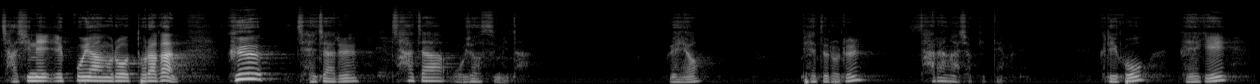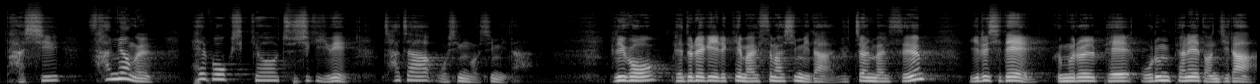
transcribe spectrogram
자신의 옛고향으로 돌아간 그 제자를 찾아오셨습니다. 왜요? 베드로를 사랑하셨기 때문에. 그리고 그에게 다시 사명을 회복시켜 주시기 위해 찾아오신 것입니다. 그리고 베드로에게 이렇게 말씀하십니다. 6절 말씀 이르시되 그물을 배 오른편에 던지라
